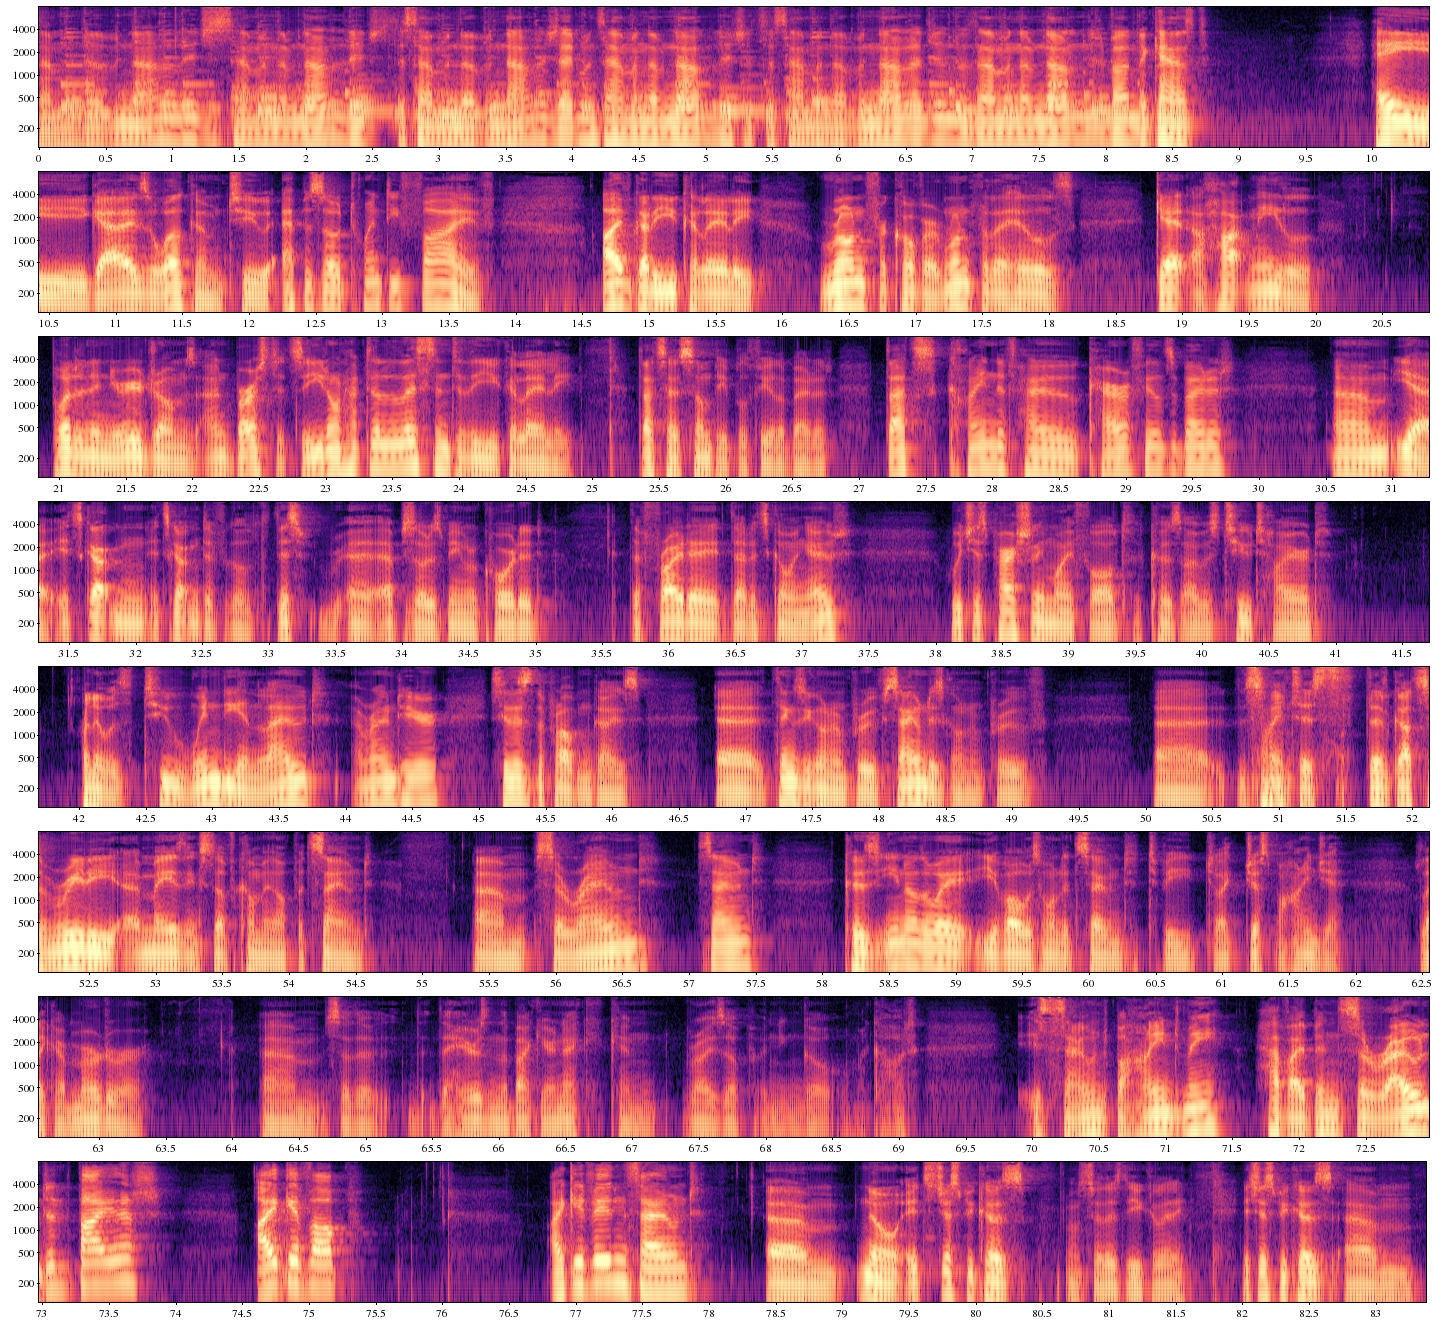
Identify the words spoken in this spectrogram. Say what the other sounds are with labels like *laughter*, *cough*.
salmon of knowledge, salmon of knowledge, the salmon of knowledge, Edwin Sammon of knowledge, it's the salmon of knowledge and the salmon of knowledge podcast. Hey guys, welcome to episode 25. I've got a ukulele. Run for cover, run for the hills, get a hot needle, put it in your eardrums and burst it so you don't have to listen to the ukulele. That's how some people feel about it that's kind of how Cara feels about it. Um, yeah, it's gotten it's gotten difficult. This uh, episode is being recorded the Friday that it's going out, which is partially my fault because I was too tired and it was too windy and loud around here. See, this is the problem, guys. Uh, things are going to improve. Sound is going to improve. Uh, *laughs* scientists they've got some really amazing stuff coming up with sound. Um, surround sound because you know the way you've always wanted sound to be like just behind you, like a murderer. Um, so the the hairs in the back of your neck can rise up, and you can go, "Oh my god, is sound behind me? Have I been surrounded by it? I give up. I give in." Sound. Um, no, it's just because. Oh, so there's the ukulele. It's just because. Um,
